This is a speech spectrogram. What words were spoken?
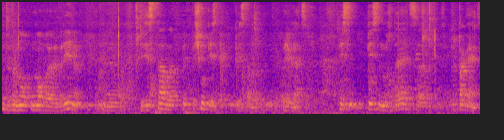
Вот это нов- новое время э, перестало... Почему песня перестала появляться? Песня, песня нуждается в пропаганде.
